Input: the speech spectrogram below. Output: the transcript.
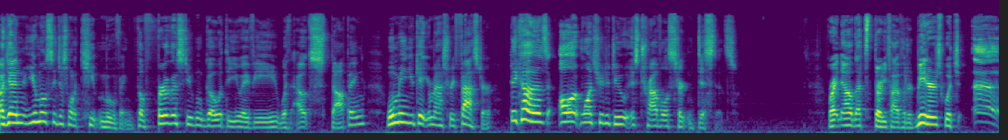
Again, you mostly just want to keep moving. The furthest you can go with the UAV without stopping will mean you get your mastery faster, because all it wants you to do is travel a certain distance. Right now, that's 3,500 meters, which, uh,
